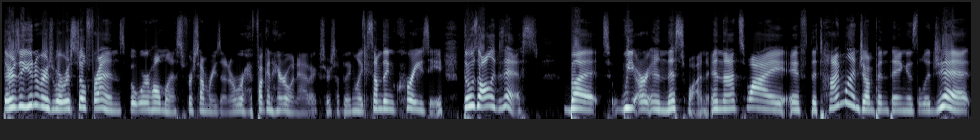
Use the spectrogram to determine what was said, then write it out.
there's a universe where we're still friends but we're homeless for some reason or we're fucking heroin addicts or something. Like something crazy. Those all exist. But we are in this one. And that's why if the timeline jumping thing is legit,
